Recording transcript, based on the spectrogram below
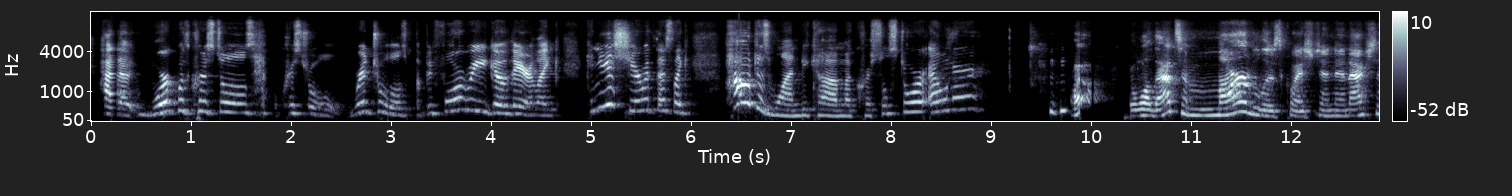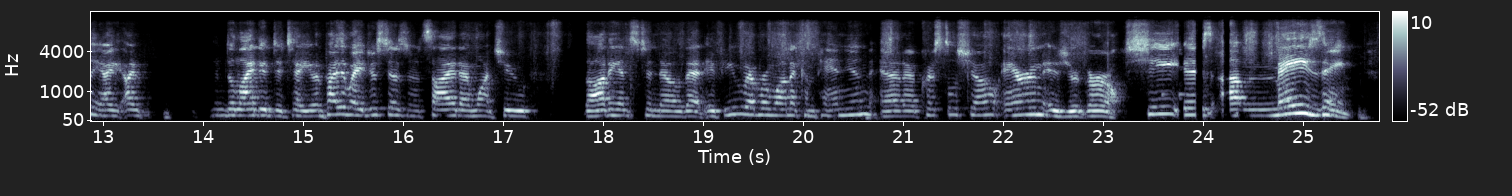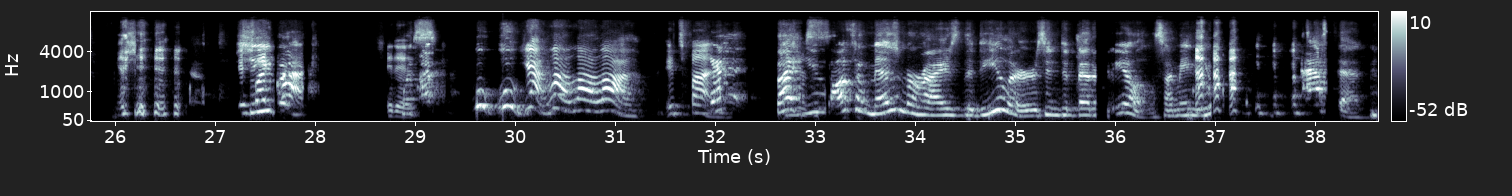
how to work with crystals, crystal rituals. But before we go there, like, can you just share with us, like, how does one become a crystal store owner? well, that's a marvelous question. And actually, I, I am delighted to tell you. And by the way, just as an aside, I want you the audience to know that if you ever want a companion at a crystal show, Erin is your girl. She is amazing it's she like crack. It is. Ooh, ooh, yeah, la la la. It's fun. Yeah, but yes. you also mesmerize the dealers into better deals. I mean, you asset.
